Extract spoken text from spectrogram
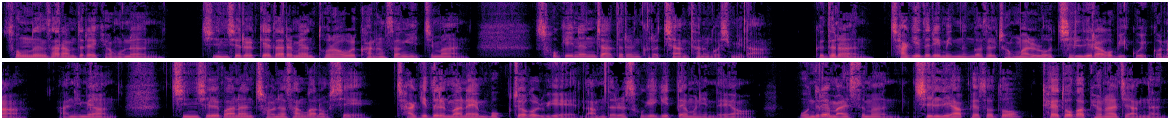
속는 사람들의 경우는 진실을 깨달으면 돌아올 가능성이 있지만 속이는 자들은 그렇지 않다는 것입니다. 그들은 자기들이 믿는 것을 정말로 진리라고 믿고 있거나 아니면 진실과는 전혀 상관없이 자기들만의 목적을 위해 남들을 속이기 때문인데요. 오늘의 말씀은 진리 앞에서도 태도가 변하지 않는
